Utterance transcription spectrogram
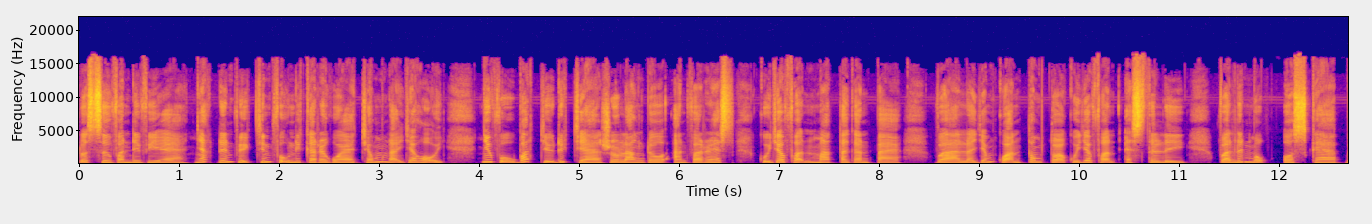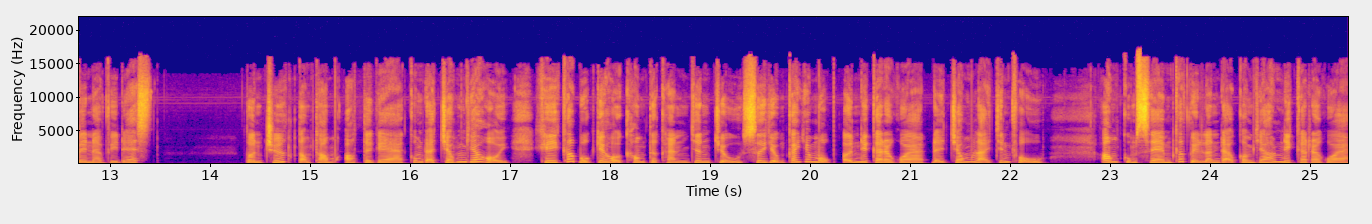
Luật sư Vandivia nhắc đến việc chính phủ Nicaragua chống lại giáo hội như vụ bắt giữ đức cha Rolando Alvarez của giáo phận Matagalpa và là giám quản tông tòa của giáo phận Esteli và linh mục Oscar Benavides. Tuần trước, Tổng thống Ortega cũng đã chống giáo hội khi cáo buộc giáo hội không thực hành dân chủ sử dụng các giám mục ở Nicaragua để chống lại chính phủ. Ông cũng xem các vị lãnh đạo công giáo Nicaragua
